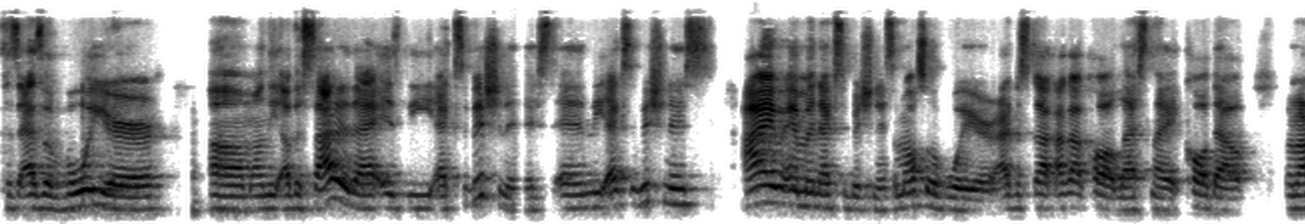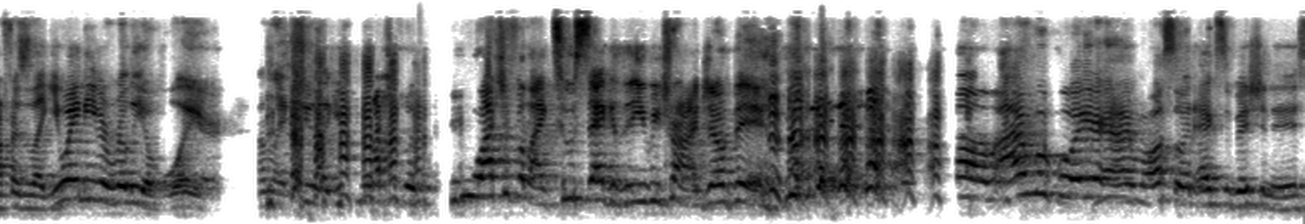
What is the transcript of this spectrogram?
Because uh, as a voyeur, um, on the other side of that is the exhibitionist, and the exhibitionist I am an exhibitionist. I'm also a voyeur. I just got I got called last night, called out when my friends were like, "You ain't even really a voyeur." I'm like, she like, you watch it for, you watch it for like two seconds and you be trying to jump in. um, I'm a voyeur. I'm also an exhibitionist,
